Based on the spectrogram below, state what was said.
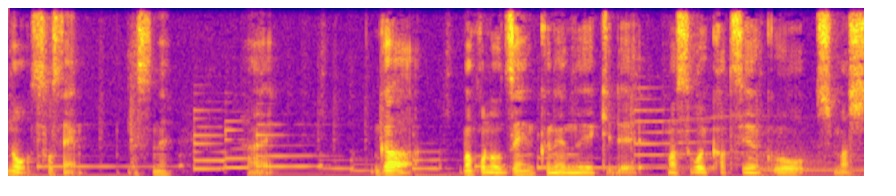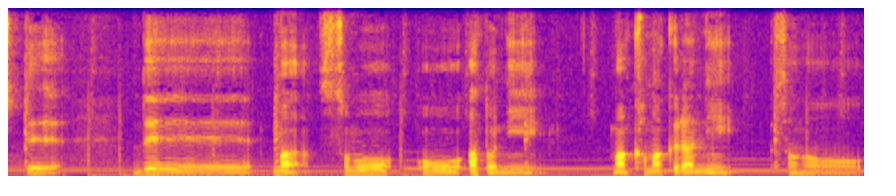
の祖先ですね、はい、が、まあ、この全9年の駅で、まあ、すごい活躍をしましてでまあその後に、まあ、鎌倉にその、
